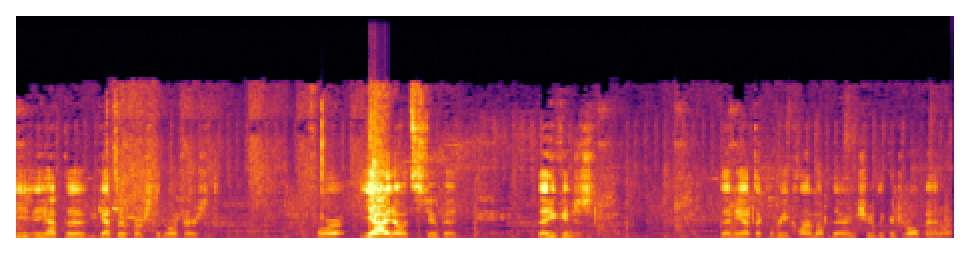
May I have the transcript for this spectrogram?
you, you have to you have to approach the door first. For yeah, I know it's stupid. Then you can just. Then you have to re-climb up there and shoot the control panel.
